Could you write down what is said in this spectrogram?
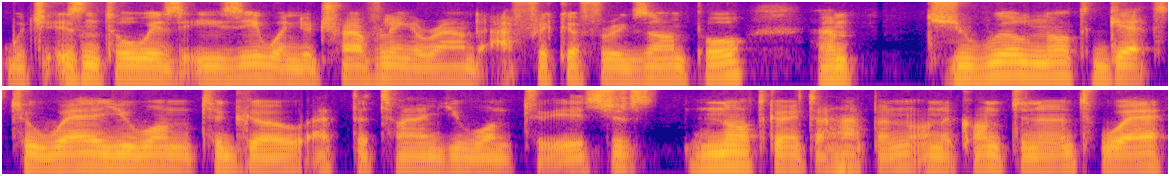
which isn't always easy when you're traveling around Africa, for example. Um, you will not get to where you want to go at the time you want to. It's just not going to happen on a continent where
